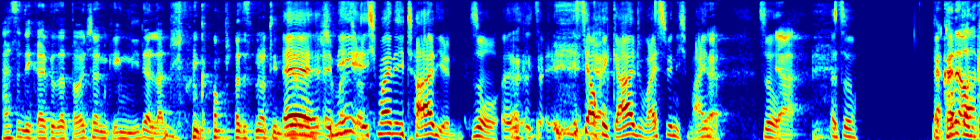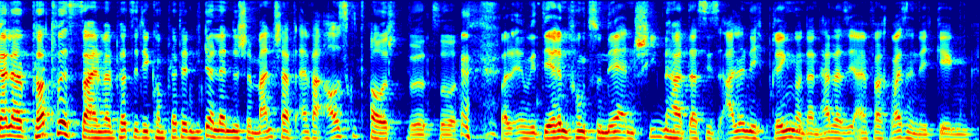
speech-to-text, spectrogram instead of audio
Hast du nicht gerade gesagt, Deutschland gegen Niederlande und kommt plötzlich noch die Äh, niederländische nee, Mannschaft? ich meine Italien. So, äh, ist ja auch Ja. egal, du weißt, wen ich meine. Ja. So, Ja. also. Da da könnte auch ein geiler Plot-Twist sein, wenn plötzlich die komplette niederländische Mannschaft einfach ausgetauscht wird, so. weil irgendwie deren Funktionär entschieden hat, dass sie es alle nicht bringen und dann hat er sie einfach, weiß ich nicht, gegen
